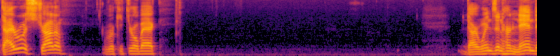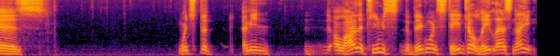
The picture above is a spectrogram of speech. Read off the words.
Thairo Estrada, rookie throwback. Darwinzon Hernandez. Which the, I mean, a lot of the teams, the big ones, stayed till late last night.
